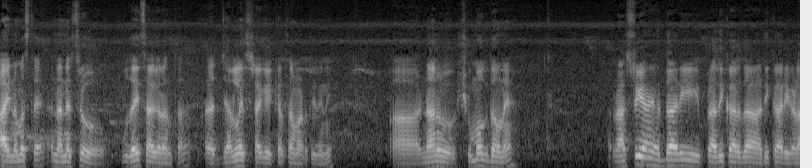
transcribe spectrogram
ಹಾಯ್, ನಮಸ್ತೆ. ನನ್ನ ಹೆಸರು ಉದಯ್ ಸಾಗರ್ ಅಂತ. ಜರ್ನಲಿಸ್ಟ್ ಆಗಿ ಕೆಲಸ ಮಾಡ್ತಿದ್ದೀನಿ. ನಾನು ಶಿವಮೊಗ್ಗದವನೇ ರಾಷ್ಟ್ರೀಯ ಹೆದ್ದಾರಿ ಪ್ರಾಧಿಕಾರದ ಅಧಿಕಾರಿಗಳ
